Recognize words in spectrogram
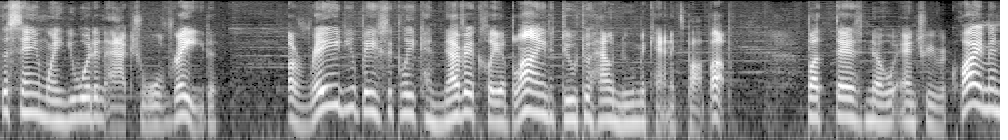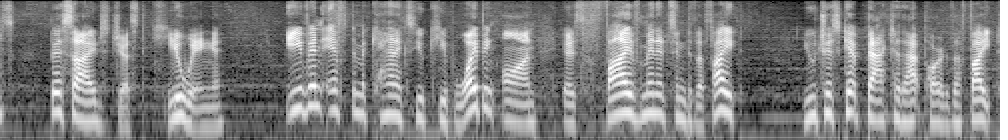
the same way you would an actual raid. A raid you basically can never clear blind due to how new mechanics pop up. but there's no entry requirements besides just queuing. Even if the mechanics you keep wiping on is 5 minutes into the fight, you just get back to that part of the fight.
